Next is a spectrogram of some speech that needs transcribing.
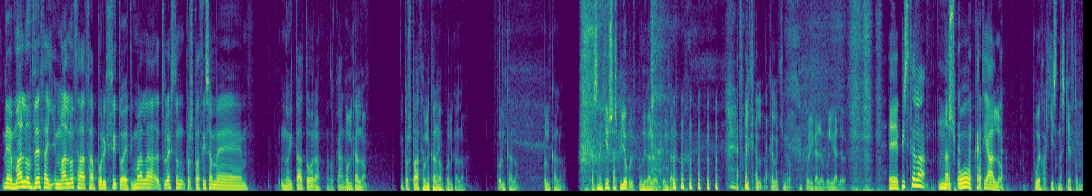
Ναι, μάλλον, δεν θα, γι- μάλλον θα, θα απορριφθεί το αίτημα, αλλά τουλάχιστον προσπαθήσαμε νοητά τώρα να το κάνουμε. Πολύ καλό. Η προσπάθεια Πολύ μετράει. καλό, πολύ καλό. Πολύ καλό. Πολύ καλό. Θα συνεχίσω σαν σπηλιόπουλος. Πολύ καλό, πολύ καλό. πολύ καλό. Καλό κοινό. πολύ καλό, πολύ καλό. Ε, Επίσης, ήθελα να σου πω κάτι άλλο που έχω αρχίσει να σκέφτομαι.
